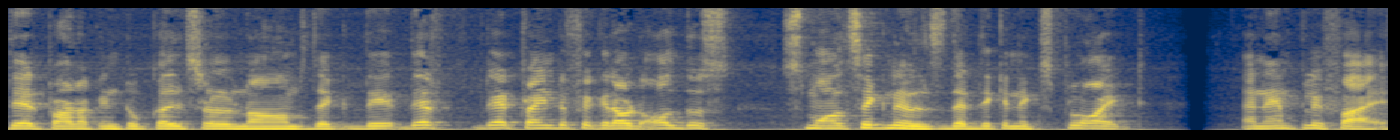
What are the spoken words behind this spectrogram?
their product into cultural norms. They, they they're they're trying to figure out all those small signals that they can exploit and amplify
